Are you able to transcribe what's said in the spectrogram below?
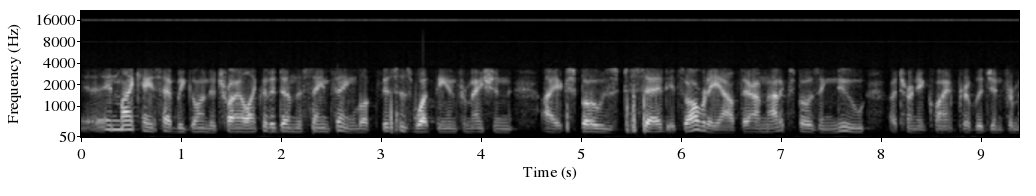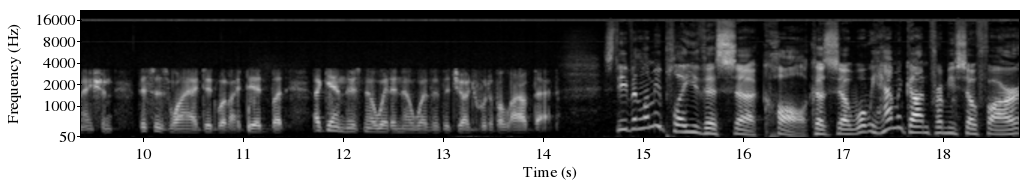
in my case, had we gone to trial, I could have done the same thing. Look, this is what the information I exposed said. It's already out there. I'm not exposing new attorney client privilege information. This is why I did what I did. But again, there's no way to know whether the judge would have allowed that. Stephen, let me play you this uh, call because uh, what we haven't gotten from you so far,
